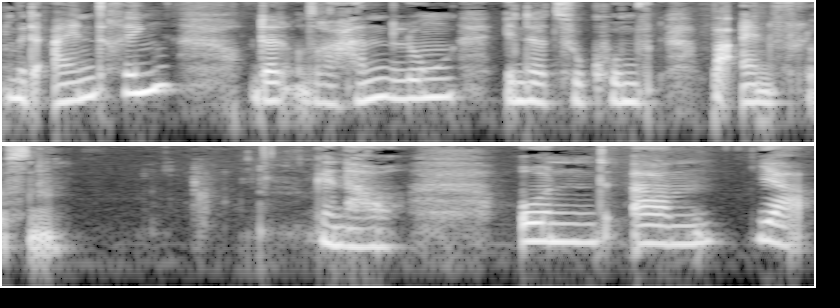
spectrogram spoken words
mit eindringen und dann unsere Handlungen in der Zukunft beeinflussen. Genau. Und ähm, ja,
